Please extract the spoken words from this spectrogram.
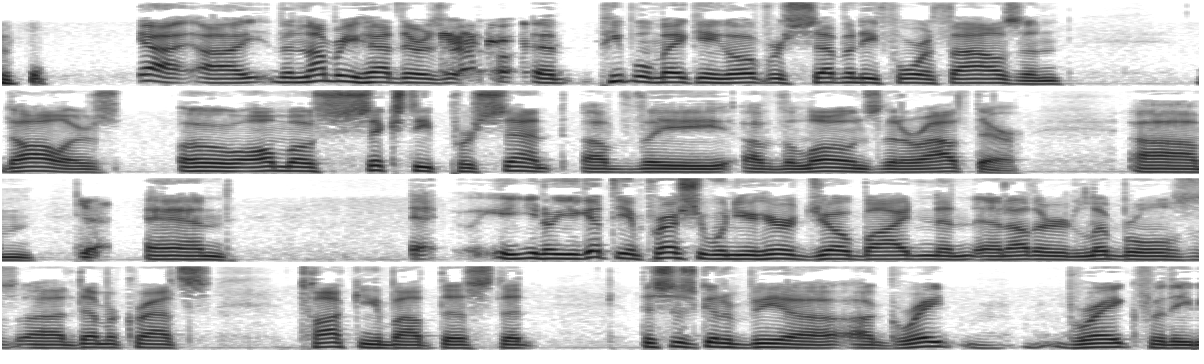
yeah, uh, the number you had there is uh, uh, people making over seventy-four thousand dollars owe almost sixty percent of the of the loans that are out there. Um, yeah, and uh, you know you get the impression when you hear Joe Biden and, and other liberals, uh, Democrats talking about this that this is going to be a, a great break for the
